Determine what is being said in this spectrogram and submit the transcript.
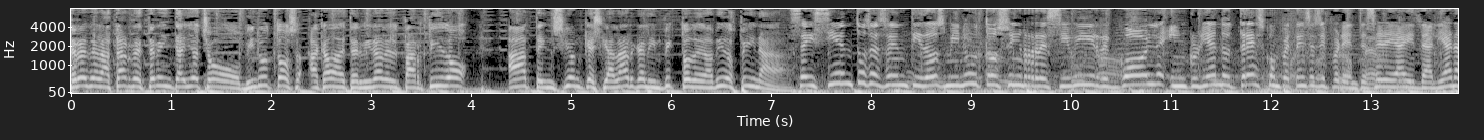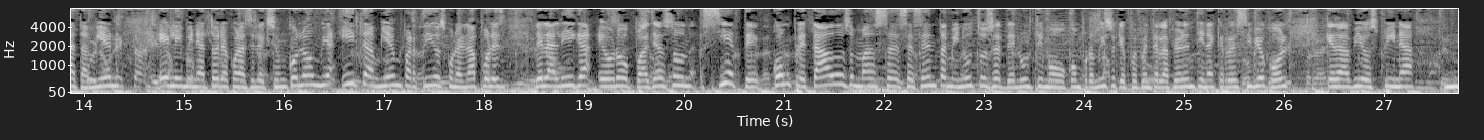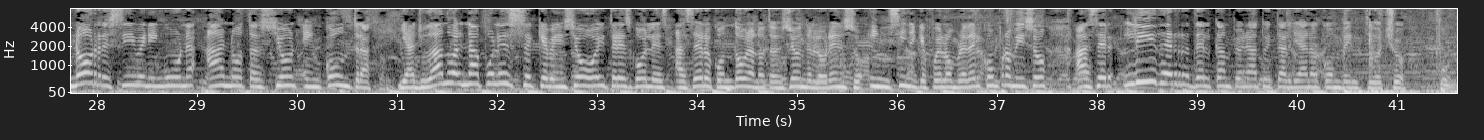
3 de la tarde, 38 minutos. Acaba de terminar el partido. Atención que se alarga el invicto de David Ospina. 662 minutos sin recibir gol, incluyendo tres competencias diferentes. Serie A italiana también, eliminatoria con la selección Colombia y también partidos con el Nápoles de la Liga Europa. Ya son siete completados, más 60 minutos del último compromiso que fue frente a la Fiorentina que recibió gol, que David Ospina no recibe ninguna anotación en contra. Y ayudando al Nápoles que venció hoy tres goles a cero con doble anotación de Lorenzo Insigne, que fue el hombre del compromiso, a ser líder del campeonato italiano con 28 puntos.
